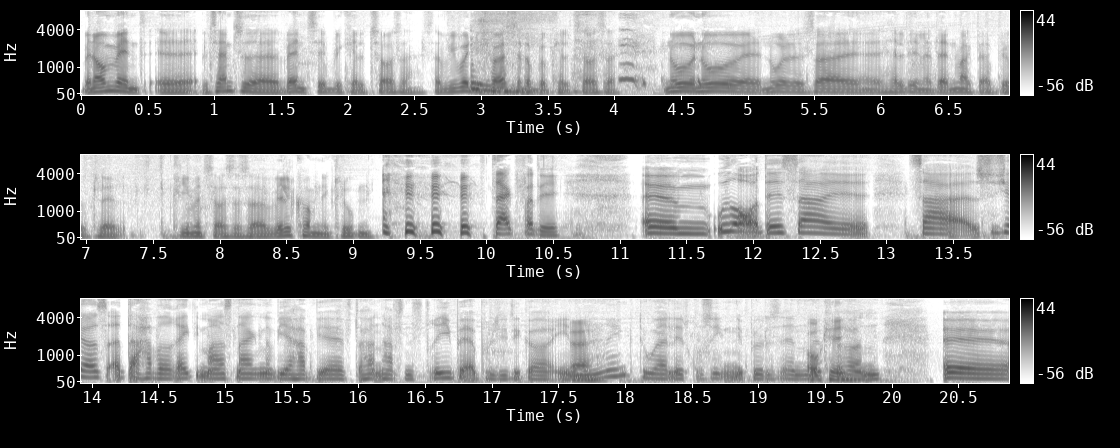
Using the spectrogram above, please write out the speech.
men omvendt, øh, Alternativet er vant til at blive kaldt tosser, så vi var de første, der blev kaldt tosser. Nu, nu, øh, nu er det så øh, halvdelen af Danmark, der er blevet kaldt klimatosser, så velkommen i klubben. tak for det. Øhm, Udover det, så, øh, så synes jeg også, at der har været rigtig meget snak, når vi har, vi har efterhånden haft en stribe af politikere inden. Ja. Ikke? Du er lidt rosinen i pølseenden Okay. efterhånden. Øh,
